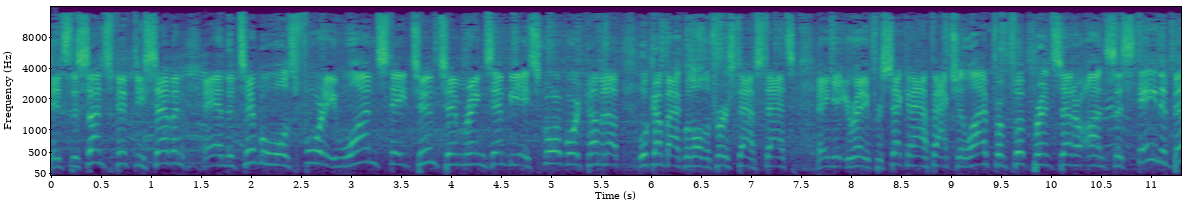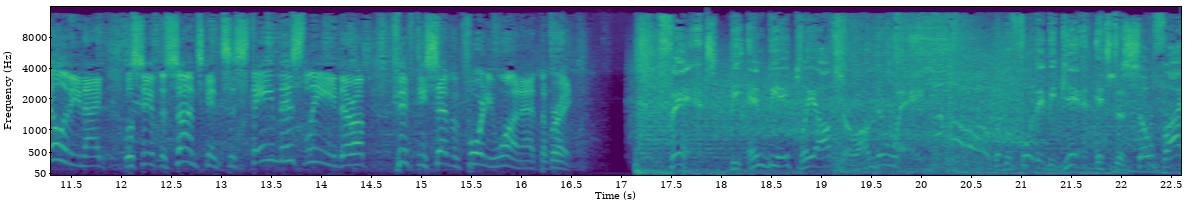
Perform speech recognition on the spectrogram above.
It's the Suns 57 and the Timberwolves 41. Stay tuned. Tim Ring's NBA scoreboard coming up. We'll come back with all the first half stats and get you ready for second half action live from Footprint Center on Sustainability Night. We'll see if the Suns can sustain this lead. They're up 57 41 at the break. Fans, the NBA playoffs are on their way. But before they begin, it's the SoFi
